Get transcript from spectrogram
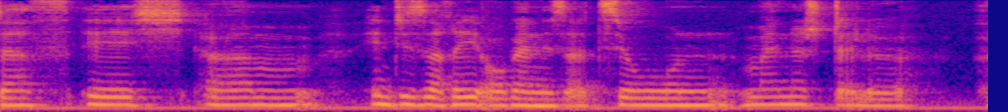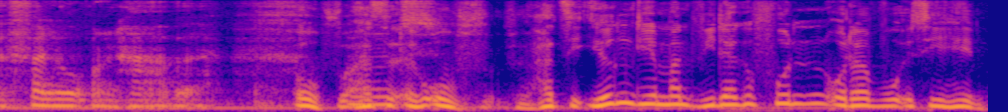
dass ich ähm, in dieser Reorganisation meine Stelle äh, verloren habe. Oh, hast, oh, hat sie irgendjemand wiedergefunden oder wo ist sie hin?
